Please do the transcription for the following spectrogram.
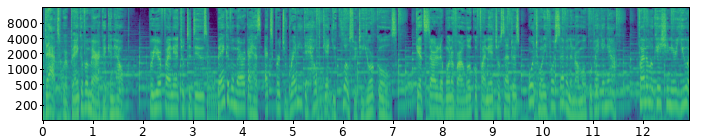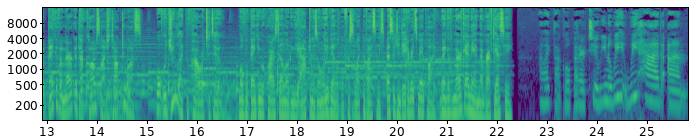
That's where Bank of America can help. For your financial to dos, Bank of America has experts ready to help get you closer to your goals. Get started at one of our local financial centers or 24-7 in our mobile banking app. Find a location near you at bankofamerica.com slash talk to us. What would you like the power to do? Mobile banking requires downloading the app and is only available for select devices. Message and data rates may apply. Bank of America and a member FDIC. I like that goal better too. You know, we we had um,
